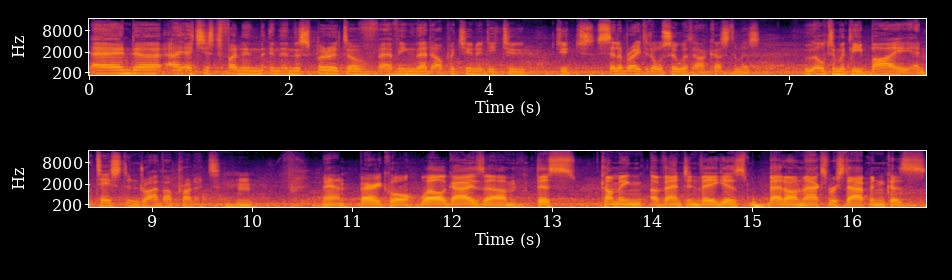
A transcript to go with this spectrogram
And uh, it's just fun in, in, in the spirit of having that opportunity to, to celebrate it also with our customers. who ultimately buy and test and drive our products. Man, very cool. Well, guys, um, this coming event in Vegas, bet on Max Verstappen because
